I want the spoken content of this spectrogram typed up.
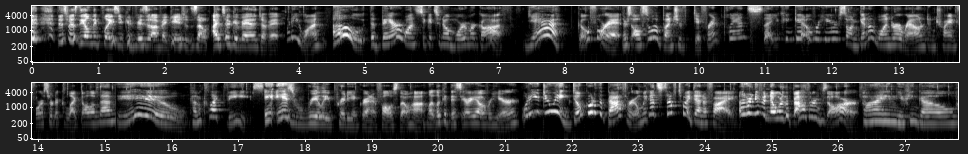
this was the only place you could visit on vacation, so I took advantage of it. What do you want? Oh, the bear wants to get to know Mortimer Goth. Yeah, go for it. There's also a bunch of different plants that you can get over here. So I'm gonna wander around and try and force her to collect all of them. Ew, come collect these. It is really pretty in Granite Falls though, huh? Like look at this area over here. What are you doing? Don't go to the bathroom. We got stuff to identify. I don't even know where the bathrooms are. Fine, you can go.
